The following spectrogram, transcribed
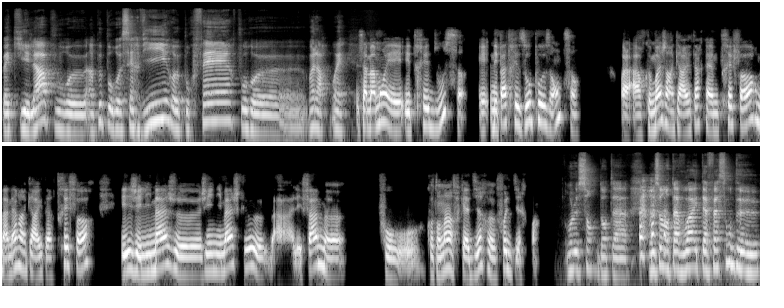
bah, qui est là pour euh, un peu pour servir, pour faire, pour voilà, ouais. Sa maman est, est très douce et n'est pas très opposante. Voilà, alors que moi j'ai un caractère quand même très fort, ma mère a un caractère très fort et j'ai l'image, j'ai une image que bah, les femmes, faut quand on a un truc à dire, faut le dire quoi on le sent dans ta, voix et ta façon de,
